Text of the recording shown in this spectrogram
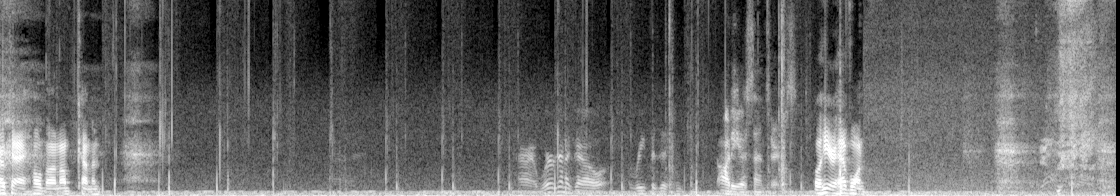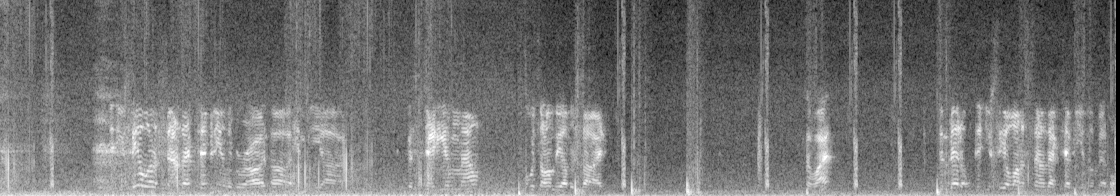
Okay, hold on. I'm coming. All right, we're gonna go reposition some audio sensors. Well, here, have one. Did you see a lot of sound activity in the garage, uh, in the, uh, the stadium mount? Or was on the other side? The what? The middle. Did you see a lot of sound activity in the middle?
